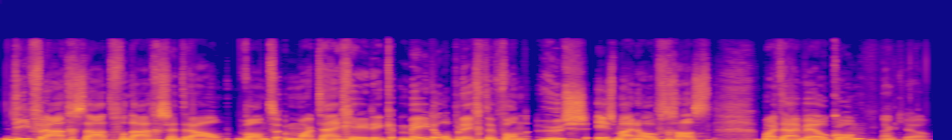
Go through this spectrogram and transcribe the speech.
Die vraag staat vandaag centraal, want Martijn Geerdink, medeoprichter van Huus, is mijn hoofdgast. Martijn, welkom. Dankjewel.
